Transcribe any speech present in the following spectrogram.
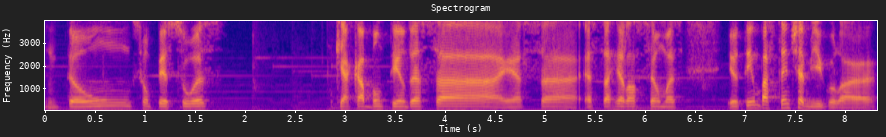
Então, são pessoas que acabam tendo essa, essa, essa relação, mas eu tenho bastante amigo lá,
